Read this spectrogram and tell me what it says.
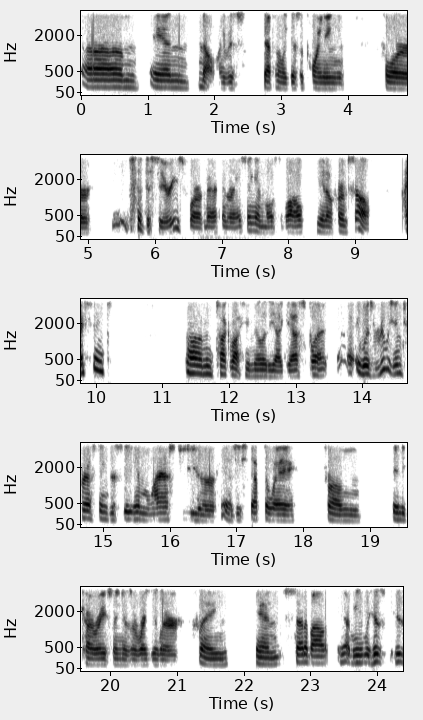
Um, and no, it was definitely disappointing for the series, for American racing, and most of all, you know, for himself. I think um, talk about humility, I guess, but it was really interesting to see him last year as he stepped away from IndyCar racing as a regular thing and set about. I mean, his his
